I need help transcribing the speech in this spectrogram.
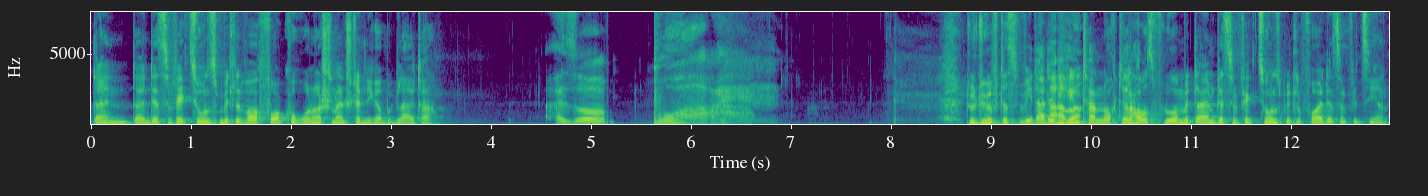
Dein, dein Desinfektionsmittel war auch vor Corona schon ein ständiger Begleiter. Also, boah. Du dürftest weder den Aber- Hintern noch den Hausflur mit deinem Desinfektionsmittel vorher desinfizieren.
